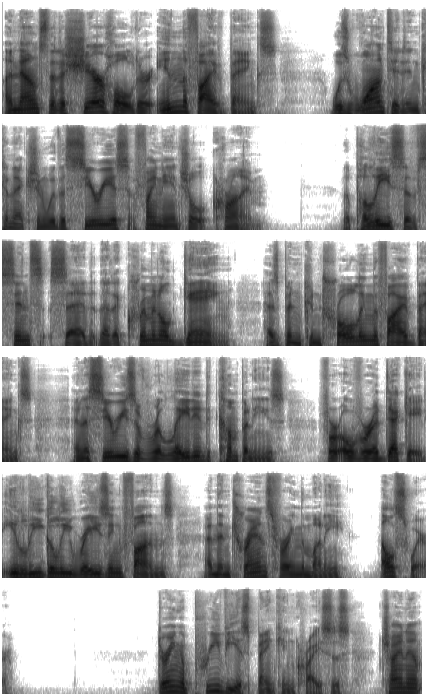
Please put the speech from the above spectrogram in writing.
announced that a shareholder in the five banks was wanted in connection with a serious financial crime. The police have since said that a criminal gang has been controlling the five banks and a series of related companies for over a decade, illegally raising funds and then transferring the money elsewhere. During a previous banking crisis, China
